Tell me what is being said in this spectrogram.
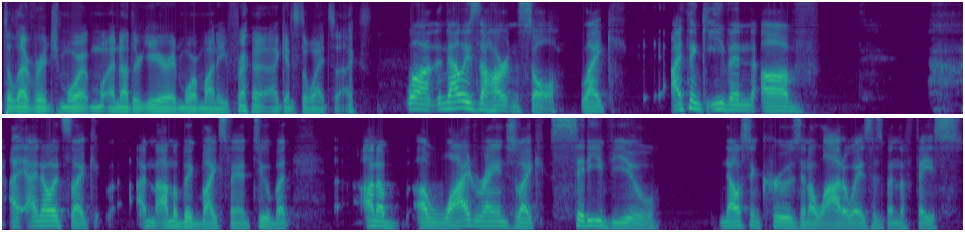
to leverage more another year and more money for, against the white sox? Well nelly's the heart and soul. Like i think even of i, I know it's like I'm, I'm a big bikes fan too but on a, a wide range like city view nelson cruz in a lot of ways has been the face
